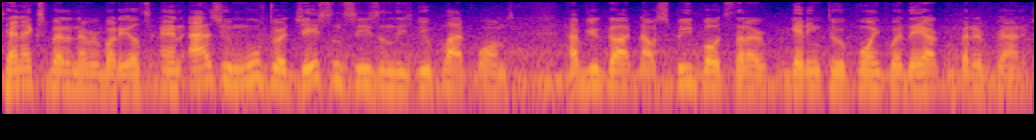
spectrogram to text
10x better than everybody else, and as you move to adjacencies in these new platforms, have you got now speedboats that are getting to a point where they are competitive advantage?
